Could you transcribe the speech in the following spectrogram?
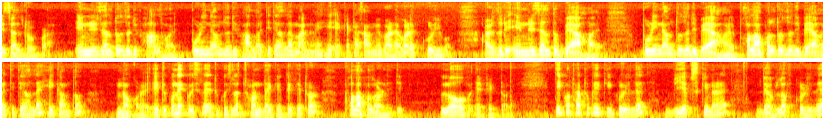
ৰিজাল্টটোৰ পৰা। এন ৰিজাল্টটো যদি ভাল হয় পৰিণাম যদি ভাল হয় তেতিয়াহ'লে মানুহে সেই একেটা কামে বাৰে বাৰে কৰিব। আৰু যদি এন ৰিজাল্টটো বেয়া হয় পৰিণামটো যদি বেয়া হয় ফলাফলটো যদি বেয়া হয় তেতিয়াহ'লে সেই কামটো নকৰে। এইটো কোনে কৈছিলে? এইটো কৈছিলে থণ্ডাইকে। তেখেতৰ ফলাফলৰ নীতিত ল অফ এফেক্টৰ এই কথাটোকে কি কৰিলে? বি এফ স্কিনাৰে ডেভেলপ কৰিলে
